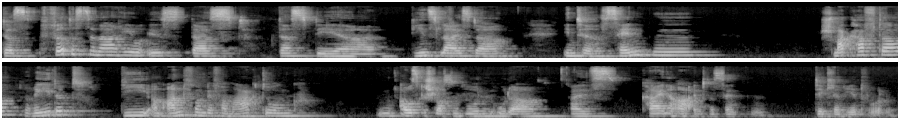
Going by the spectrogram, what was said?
das vierte Szenario ist, dass, dass der Dienstleister Interessenten schmackhafter redet, die am Anfang der Vermarktung ausgeschlossen wurden oder als keine A-Interessenten deklariert wurden.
